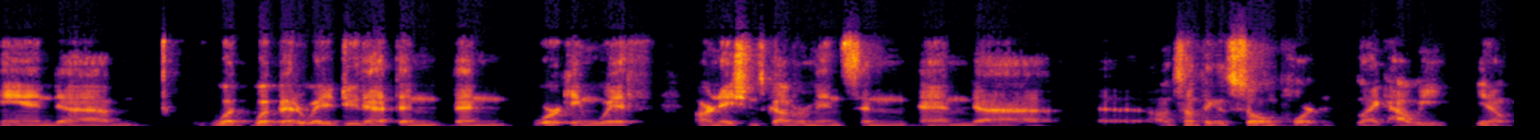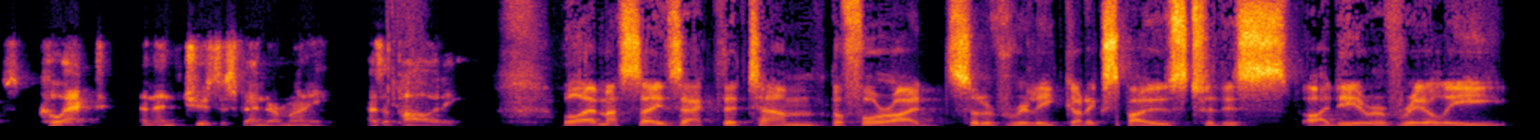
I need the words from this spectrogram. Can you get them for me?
And um, what what better way to do that than than working with our nation's governments and and uh, on something that's so important, like how we you know collect and then choose to spend our money as a polity. Well, I must say, Zach, that um, before I'd sort of really got exposed to this idea of really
